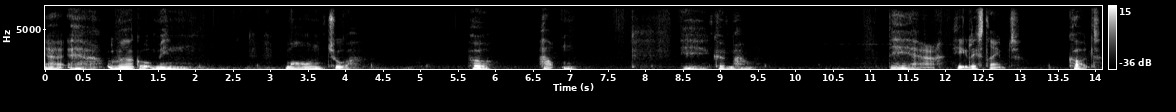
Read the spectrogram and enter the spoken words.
Jeg er ude at gå min morgentur på havnen i København. Det er helt ekstremt koldt.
